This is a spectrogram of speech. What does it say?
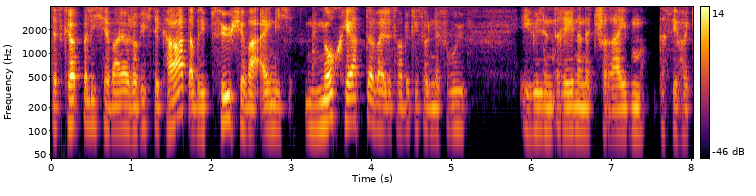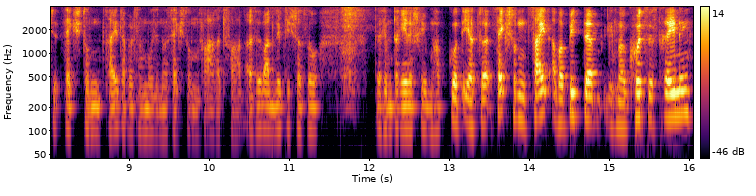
das Körperliche war ja schon richtig hart, aber die Psyche war eigentlich noch härter, weil es war wirklich so in der Früh. Ich will den Trainer nicht schreiben, dass ich heute sechs Stunden Zeit habe, sonst muss ich nur sechs Stunden Fahrrad fahren. Also war wirklich schon so, dass ich dem Trainer geschrieben habe, gut, ihr habt sechs Stunden Zeit, aber bitte gib mal ein kurzes Training.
